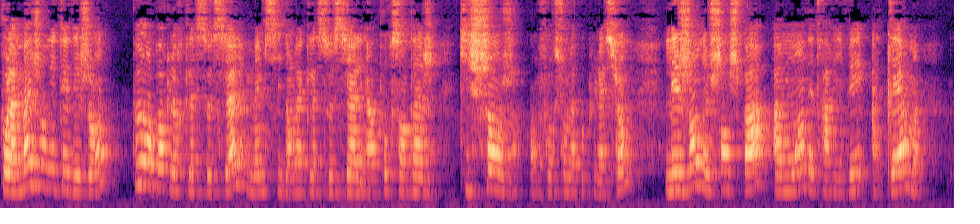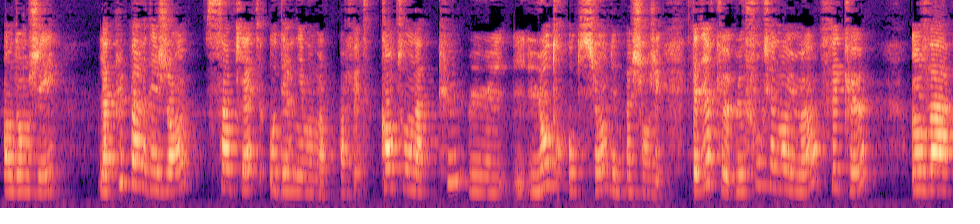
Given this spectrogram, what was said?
pour la majorité des gens, peu importe leur classe sociale, même si dans la classe sociale il y a un pourcentage qui change en fonction de la population, les gens ne changent pas à moins d'être arrivés à terme en danger. La plupart des gens s'inquiètent au dernier moment, en fait, quand on n'a plus l'autre option de ne pas changer. C'est-à-dire que le fonctionnement humain fait que on va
